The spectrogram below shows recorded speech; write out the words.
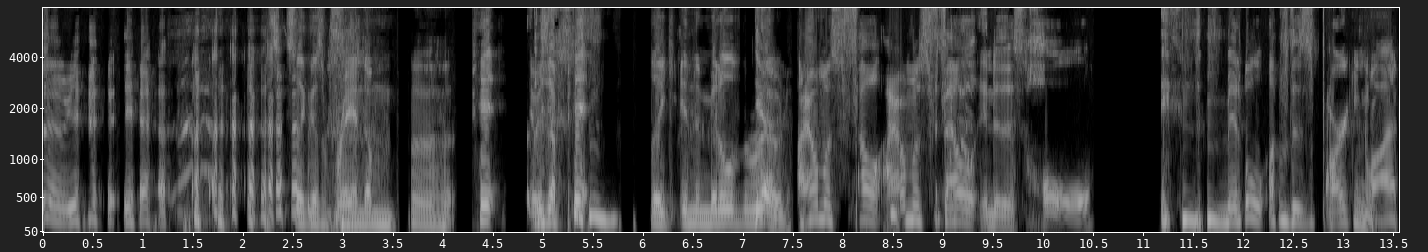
Oh yeah, yeah. It's like this random pit. It was a pit, like in the middle of the Yeah, road. I almost fell. I almost fell into this hole in the middle of this parking lot,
